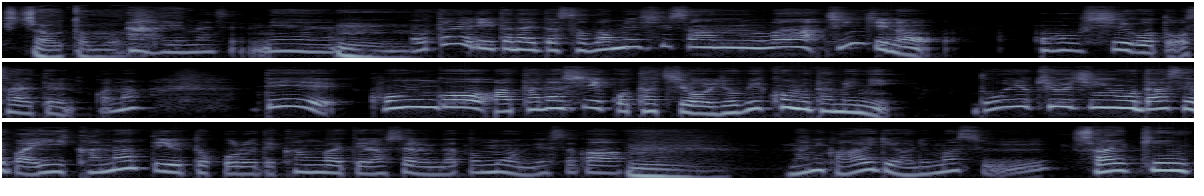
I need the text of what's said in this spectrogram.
しちゃうと思うんで。あありますよね、うん。お便りいただいたそばめしさんは人事のお仕事をされてるのかな？で今後新しい子たちを呼び込むためにどういう求人を出せばいいかなっていうところで考えてらっしゃるんだと思うんですが、うん。何かアイディアあります？最近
